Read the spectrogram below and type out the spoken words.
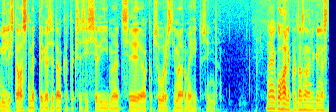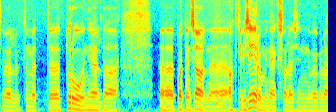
milliste astmetega seda hakatakse sisse viima, et see hakkab suuresti määrama ehitushinda. no ja kohalikul tasandil kindlasti veel ütleme, et äh, turu nii-öelda Äh, potentsiaalne aktiviseerumine, eks ole, siin võib-olla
